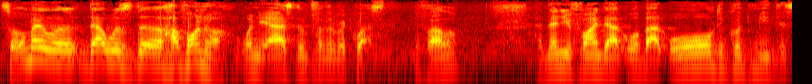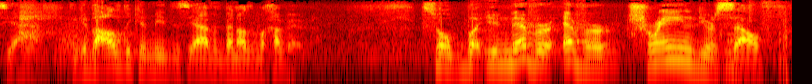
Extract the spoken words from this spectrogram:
So Umela, that was the havana when you asked him for the request. You follow? And then you find out all about all the good midas you have, the gewaldige midas you have in Ben Adam so, but you never ever trained yourself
